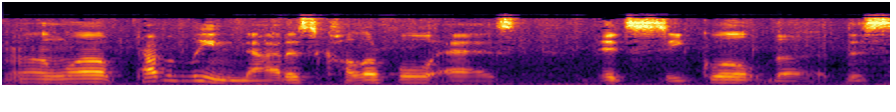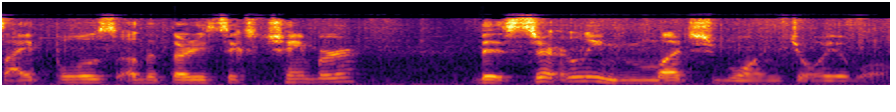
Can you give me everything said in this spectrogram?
Uh, well, probably not as colorful as its sequel, The Disciples of the 36 Chamber, but it's certainly much more enjoyable.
